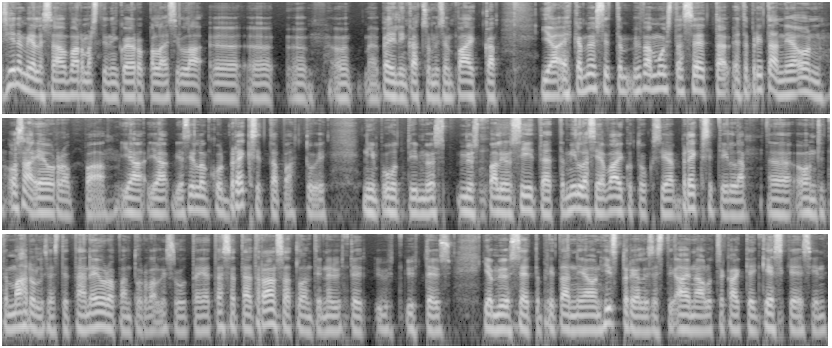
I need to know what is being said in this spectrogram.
siinä mielessä on varmasti niin kuin eurooppalaisilla ö, ö, ö, peilin katsomisen paikka. Ja ehkä myös sitten hyvä muistaa se, että, että Britannia on osa Eurooppaa. Ja, ja, ja silloin kun Brexit tapahtui, niin puhuttiin myös, myös paljon siitä, että millaisia vaikutuksia Brexitillä ö, on sitten mahdollisesti tähän Euroopan turvallisuuteen. Ja tässä tämä transatlanttinen yhte, yhteys ja myös se, että Britannia on historiallisesti aina ollut se kaikkein keskeisin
